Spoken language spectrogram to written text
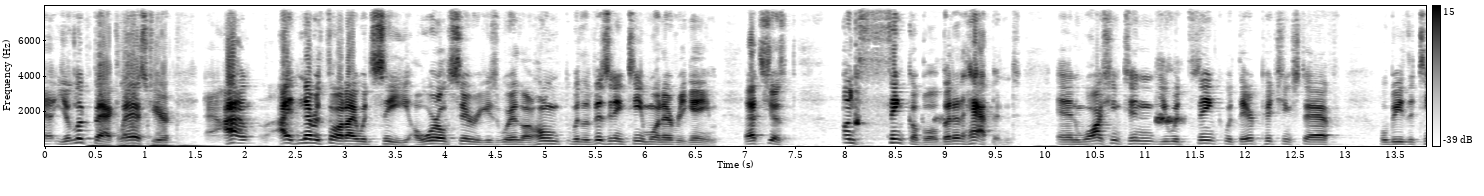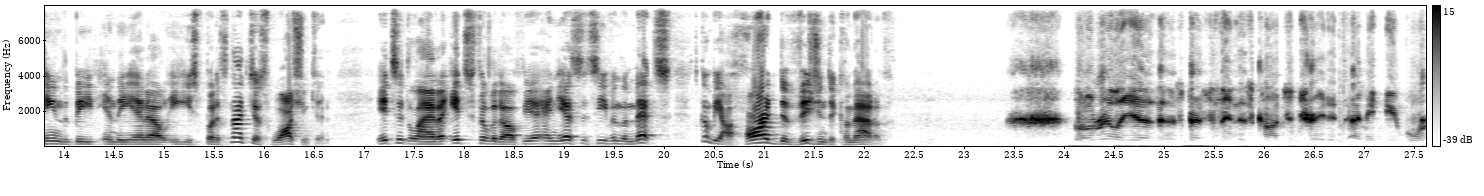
uh, you look back last year. I I never thought I would see a World Series where the home where the visiting team won every game. That's just unthinkable, but it happened. And Washington, you would think with their pitching staff, will be the team to beat in the NL East. But it's not just Washington. It's Atlanta. It's Philadelphia, and yes, it's even the Mets. It's going to be a hard division to come out of. Well, it really is, and especially in this concentrated. I mean, you- we're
